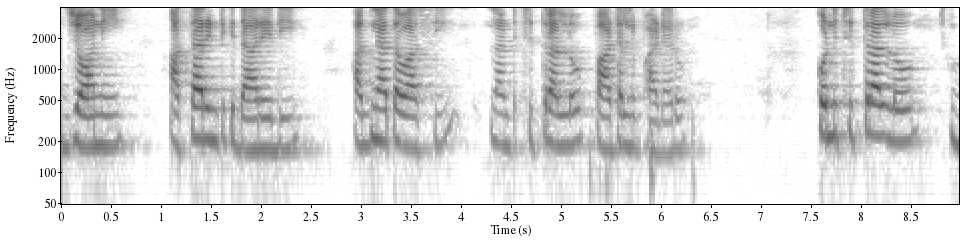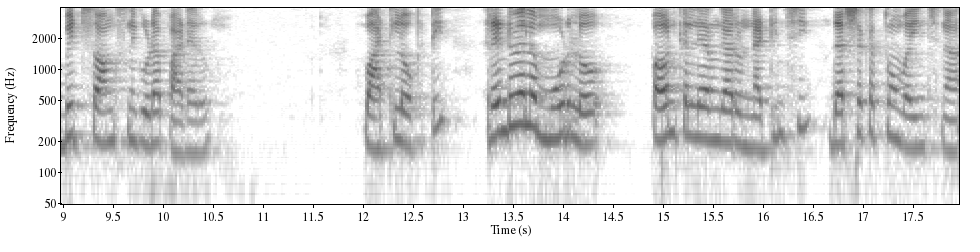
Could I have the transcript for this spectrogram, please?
జానీ అత్తారింటికి దారేది అజ్ఞాతవాసి లాంటి చిత్రాల్లో పాటల్ని పాడారు. కొన్ని చిత్రాల్లో బిట్ సాంగ్స్ని కూడా పాడారు. వాటిలో ఒకటి రెండు వేల మూడులో పవన్ కళ్యాణ్ గారు నటించి దర్శకత్వం వహించిన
